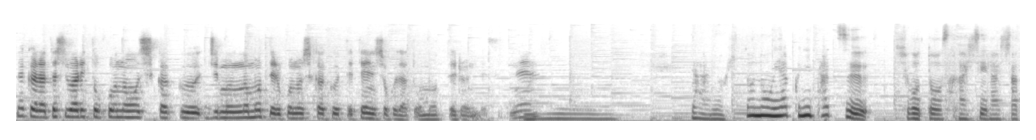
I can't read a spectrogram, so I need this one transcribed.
だから私割とこの資格自分が持ってるこの資格って天職だと思ってるんですようね。んじゃああの人のお役に立つ仕事を探していらっしゃっ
